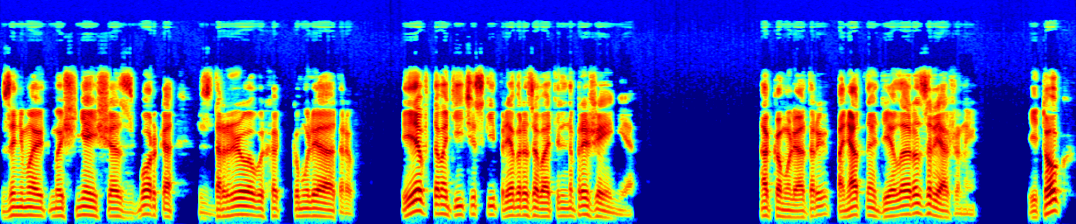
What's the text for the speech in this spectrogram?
занимает мощнейшая сборка здоровых аккумуляторов и автоматический преобразователь напряжения. Аккумуляторы, понятное дело, разряжены. Итог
